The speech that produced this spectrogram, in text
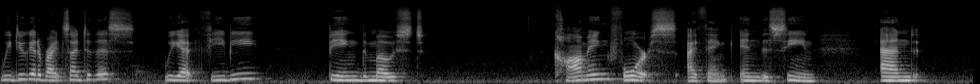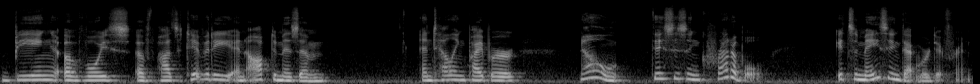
we do get a bright side to this. We get Phoebe being the most calming force, I think, in this scene and being a voice of positivity and optimism and telling Piper, no, this is incredible. It's amazing that we're different.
